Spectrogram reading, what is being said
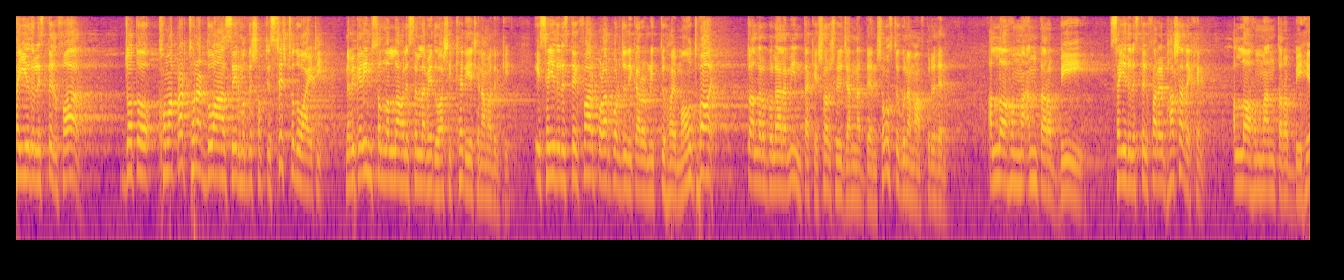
সৈয়দুল ইস্তেগফার। যত ক্ষমা প্রার্থনার দোয়া আছে, এর মধ্যে সবচেয়ে শ্রেষ্ঠ দোয়া এটি। নবী করিম সাল্লাহ সাল্লাম এ দোয়া শিক্ষা দিয়েছেন আমাদেরকে। এই সৈয়দুল ইস্তেগফার পড়ার পর যদি কারোর মৃত্যু হয় মৌত হয়, তো আল্লাহ রব্বুল আলমিন তাকে সরাসরি জান্নাত দেন, সমস্ত গুনাহ মাফ করে দেন। আল্লাহম্মা আন্তা রব্বি। সৈয়দুল ইস্তেগফারের ভাষা দেখেন। আল্লাহম্মা আন্তা রব্বি, হে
